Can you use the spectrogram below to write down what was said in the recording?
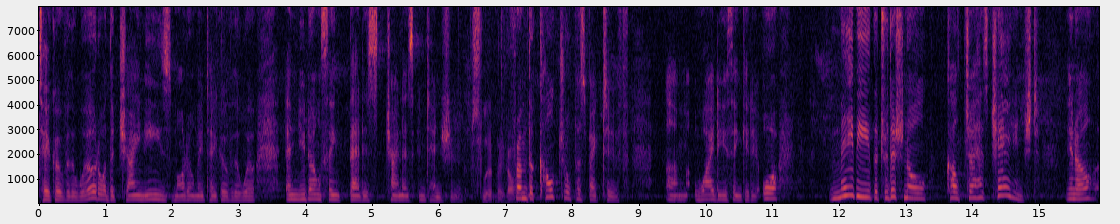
take over the world or the Chinese model may take over the world. And you don't think that is China's intention? Absolutely not. From the cultural perspective, um, why do you think it is? Or maybe the traditional culture has changed, you know,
